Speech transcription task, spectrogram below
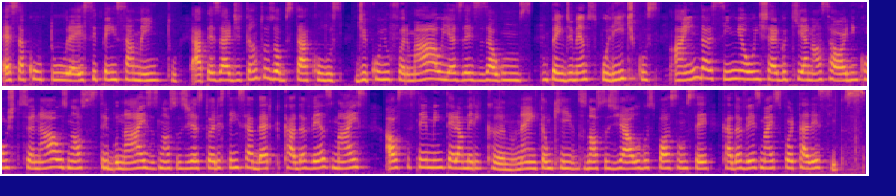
essa cultura, esse pensamento, apesar de tantos obstáculos de cunho formal e às vezes alguns impedimentos políticos, ainda assim eu enxergo que a nossa ordem constitucional, os nossos tribunais, os nossos gestores têm se aberto cada vez mais ao sistema interamericano, né? Então que os nossos diálogos possam ser cada vez mais fortalecidos.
